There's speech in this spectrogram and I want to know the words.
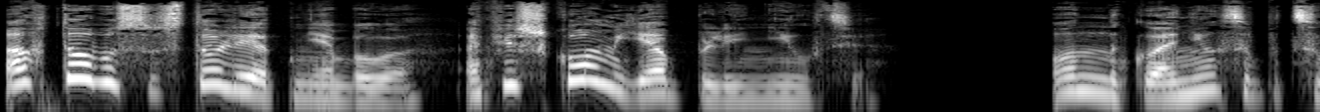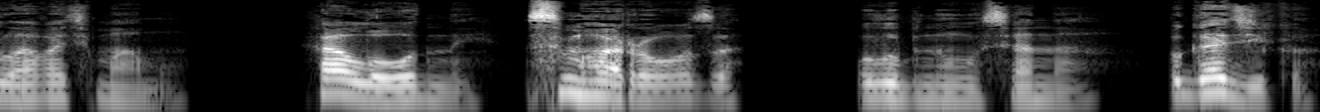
Автобуса сто лет не было, а пешком я поленился. Он наклонился поцеловать маму. Холодный, с мороза, улыбнулась она. Погоди-ка,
